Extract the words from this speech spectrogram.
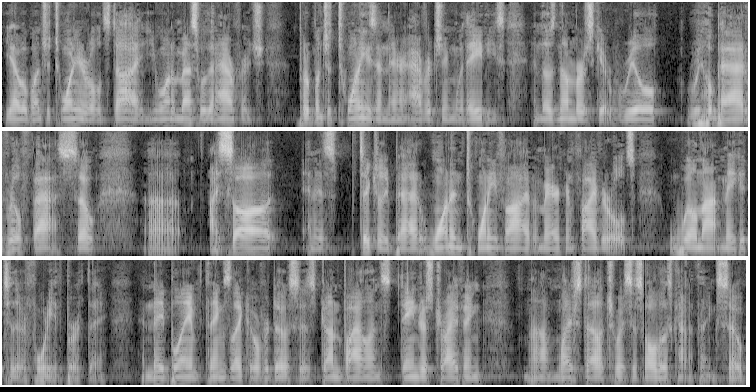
you have a bunch of 20 year olds die. You want to mess with an average. Put a bunch of 20s in there, averaging with 80s, and those numbers get real, real bad real fast. So uh, I saw, and it's particularly bad, one in 25 American five year olds will not make it to their 40th birthday and they blame things like overdoses, gun violence, dangerous driving, um, lifestyle choices, all those kind of things. So,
